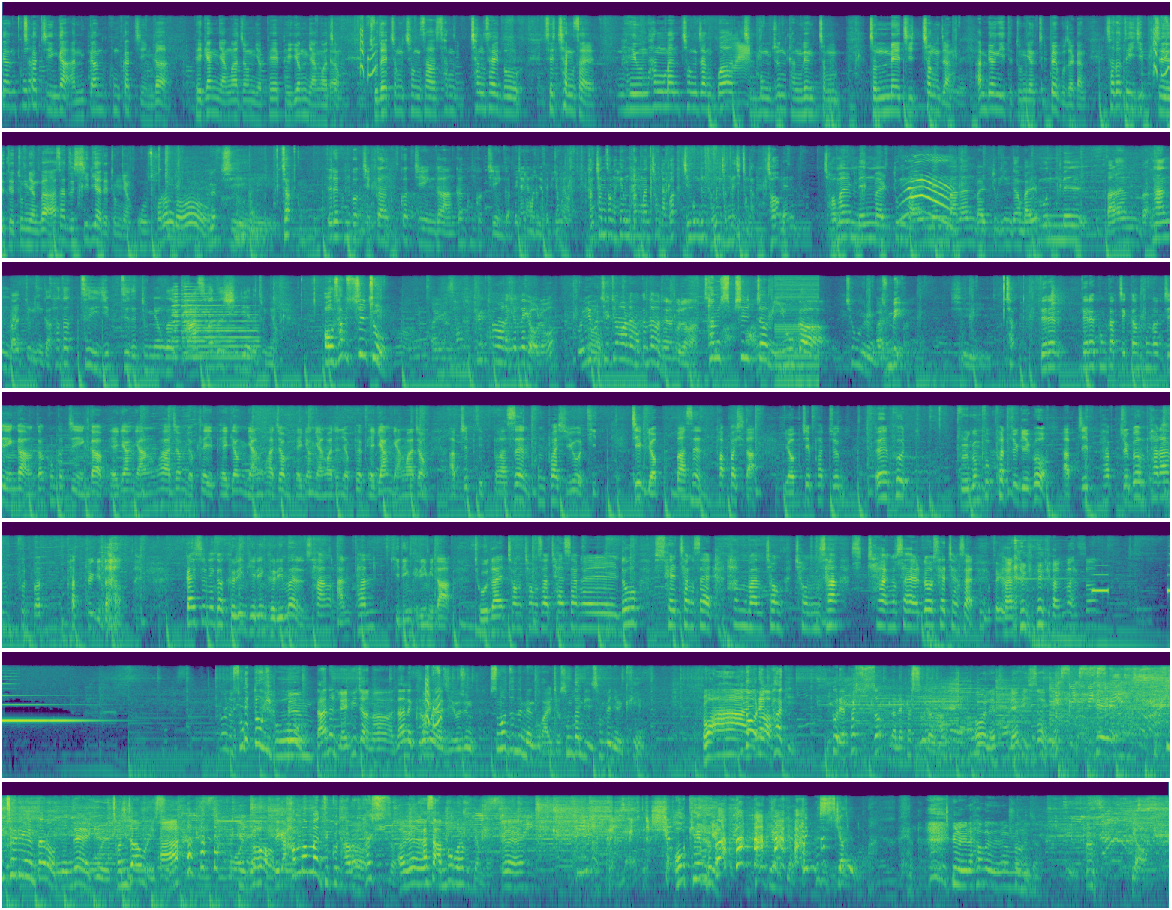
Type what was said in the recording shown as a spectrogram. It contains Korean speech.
깐 콩깍지인가 안 깐 콩깍지인가 백양양화점 옆에 백영양화점 조달청 청사 상, 창살도 쇠창살. 해운 항만청장과 진봉준 강릉 정, 전매지청장. 안병희 대통령 특별보좌관. 사다트 이집트 대통령과 아사드 시리아 대통령. 오 잘한다 시작. 뜨레 콩깍지 깐 콩깍지인가 안깐 콩깍지인가 백양양화점 옆에 백양양 강창성 해운 항만 청장과 진봉준 강릉 전매지 청장. 저맨 저말 맨 말뚝 말맨 만한 말뚝인가 말못 멜 만한 만한 말뚝인가. 사다트 이집트 대통령과 아사드 시리아 대통령. 어 37초 아 이거 37초 만에 끝내기 어려워? 1분 7초 만에만 끝내면 되는 거잖아. 37.25가 최고 기록입니다 준비. 시작. 때레, 때레 콩깍지 깐 콩깍지인가 안깐 콩깍지인가 백양 양화점 옆에 백영 양화점 백영 양화점 옆에 백양 양화점. 앞집 뒷밭은 콩팥이요 뒷집 옆밭은 팥밭이다. 옆집 팥죽은 풋 붉은 풋팥죽이고 앞집 팥죽은 파란 풋팥 팥죽이다. 깔순이가 그린 기린 그림은 상 안탄 기린 그림이다. 조달청 청사 찰상을도 새창살 항만청 청사 창살도 쇠창살. 가는 강만성. 이거는 속독이고 나는 랩이잖아. 나는 그런 거 해야지. 요즘 숨어 듣는 명곡 알죠? 손담비 선배님의 Queen. 와 이거. 랩하기 이거 랩할 수 있어? 나 랩할 수 있다고. 어 랩, 랩이 있어 여기? 이게 피처링은 따로 없는데 그 전자음으로 있어. 그거 내가 한 번만 듣고 다음 할수 있어. 아, 그래. 가사 안 보고 해볼게 한번. 그래. 오케이 해볼게. 오케이 오케이 할수 있어. 그래 그래. 한번 한번 Yo, 이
